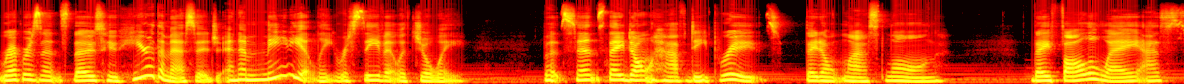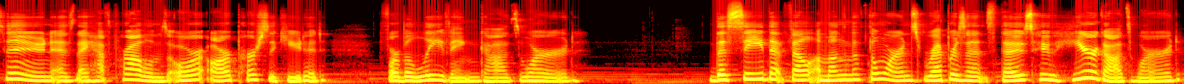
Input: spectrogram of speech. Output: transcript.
represents those who hear the message and immediately receive it with joy. But since they don't have deep roots, they don't last long. They fall away as soon as they have problems or are persecuted for believing God's word. The seed that fell among the thorns represents those who hear God's word,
